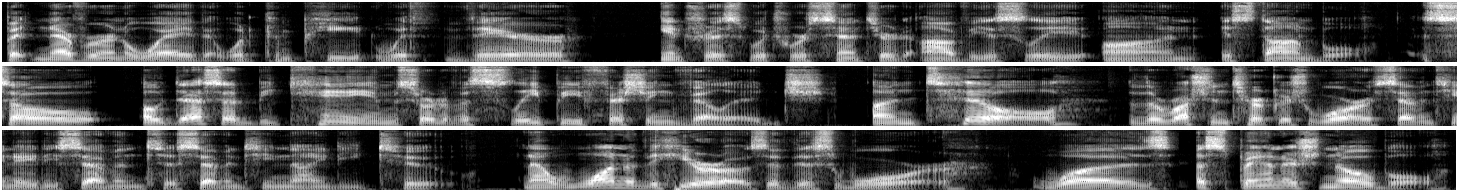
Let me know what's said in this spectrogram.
but never in a way that would compete with their interests, which were centered obviously on Istanbul. So Odessa became sort of a sleepy fishing village until the Russian Turkish War of 1787 to 1792. Now, one of the heroes of this war was a Spanish noble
